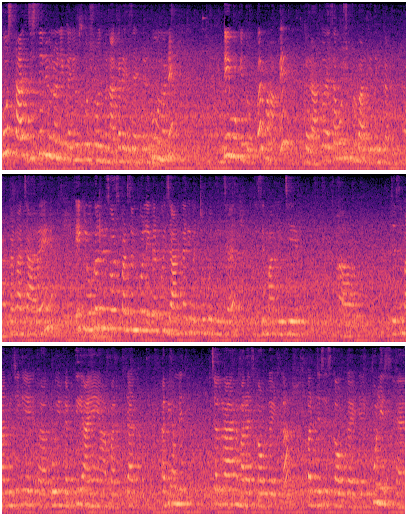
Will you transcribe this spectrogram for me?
पूछताछ जिससे भी उन्होंने करी उसको शोध बनाकर एज इंटरव्यू उन्होंने डेमो के तौर पर वहाँ पे करा। तो ऐसा वो शुक्रवार के दिन कर, करना चाह रहे हैं। एक लोकल रिसोर्स पर्सन को लेकर कोई जानकारी बच्चों को दी जाए जैसे मान लीजिए जैसे मान लीजिए कि कोई व्यक्ति आए यहाँ पर क्या अभी हमने चल रहा है हमारा स्काउट गाइड का पर जैसे स्काउट गाइड है पुलिस है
